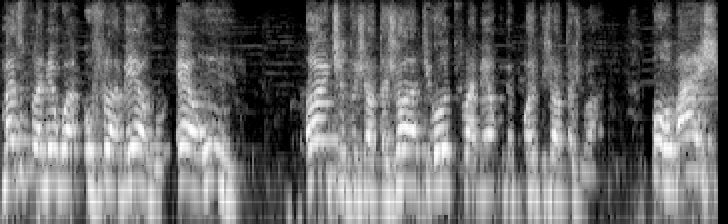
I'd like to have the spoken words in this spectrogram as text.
mas o Flamengo, o Flamengo é um antes do JJ e outro Flamengo depois do JJ. Por mais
